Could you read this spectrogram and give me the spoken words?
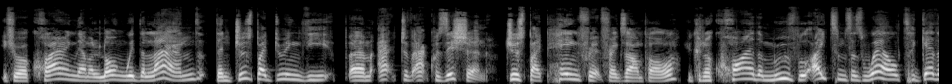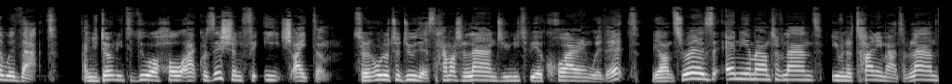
if you're acquiring them along with the land, then just by doing the um, act of acquisition, just by paying for it, for example, you can acquire the movable items as well together with that. And you don't need to do a whole acquisition for each item. So in order to do this, how much land do you need to be acquiring with it? The answer is any amount of land, even a tiny amount of land,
